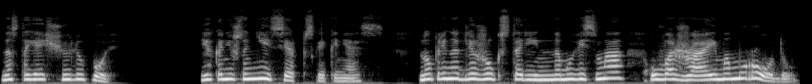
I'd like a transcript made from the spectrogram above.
в настоящую любовь. Я, конечно, не сербский князь, но принадлежу к старинному, весьма уважаемому роду.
